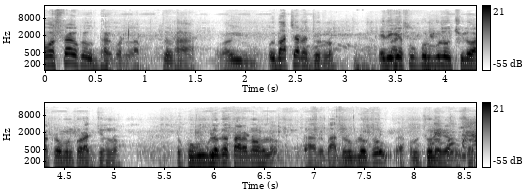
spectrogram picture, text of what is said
অবস্থায় ওকে উদ্ধার করলাম। হ্যাঁ ওই ওই বাচ্চাটার জন্য। এদিকে কুকুরগুলোও ছিল আক্রমণ করার জন্য। তো কুকুরগুলোকে তাড়ানো হলো আর বাদরগুলোকেও এখন চলে গেল সব।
